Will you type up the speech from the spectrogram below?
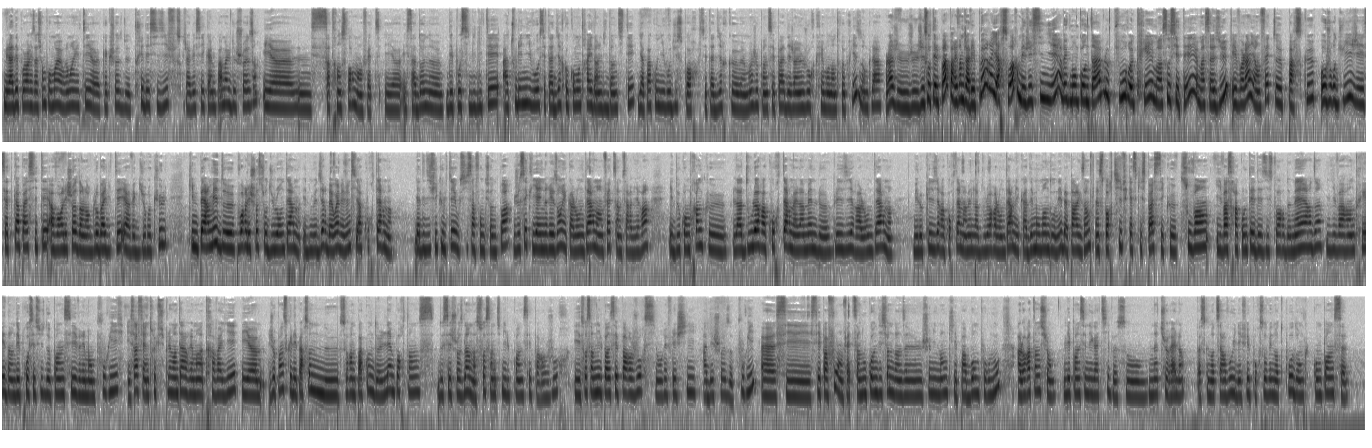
Mais la dépolarisation pour moi a vraiment été euh, quelque chose de très décisif parce que j'avais essayé quand même pas mal de choses et euh, ça transforme en fait et, euh, et ça donne des possibilités à tous les niveaux. C'est-à-dire que comme on travaille dans l'identité, il n'y a pas qu'au niveau du sport. C'est-à-dire que moi je pensais pas déjà un jour créer mon entreprise donc là, voilà, j'ai sauté le pas. Par exemple, j'avais peur hier soir, mais j'ai signé avec mon comptable pour créer ma société, ma SASU. Et voilà, et en fait, parce que aujourd'hui, j'ai cette capacité à voir les choses dans leur globalité et avec du recul qui me permet de voir les choses sur du long terme et de me dire, ben ouais, mais même si à court terme, il y a des difficultés ou si ça fonctionne pas, je sais qu'il y a une raison et qu'à long terme, en fait, ça me servira. Et de comprendre que la douleur à court terme, elle amène le plaisir à long terme mais le plaisir à court terme amène la douleur à long terme et qu'à des moments donnés, ben, par exemple, un sportif, qu'est-ce qui se passe? C'est que souvent, il va se raconter des histoires de merde, il va rentrer dans des processus de pensée vraiment pourris, et ça, c'est un truc supplémentaire vraiment à travailler. Et euh, je pense que les personnes ne se rendent pas compte de l'importance de ces choses-là. On a 60 000 pensées par jour et 60 000 pensées par jour, si on réfléchit à des choses pourries, euh, c'est pas fou en fait. Ça nous conditionne dans un cheminement qui est pas bon pour nous. Alors attention, les pensées négatives sont naturelles, hein, parce que notre cerveau il est fait pour sauver notre peau, donc qu'on pense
